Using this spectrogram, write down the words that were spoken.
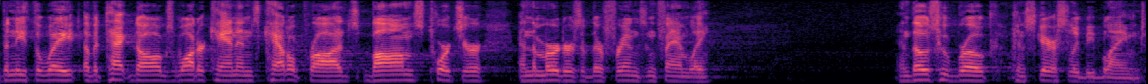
beneath the weight of attack dogs, water cannons, cattle prods, bombs, torture, and the murders of their friends and family. And those who broke can scarcely be blamed.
